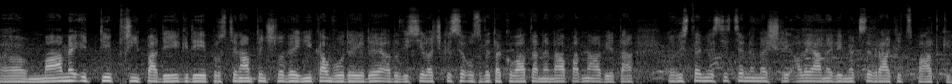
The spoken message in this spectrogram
Eh, máme i ty případy, kdy prostě nám ten člověk nikam odejde a do vysílačky se ozve taková ta nenápadná věta, no vy jste mě sice nenašli, ale já nevím, jak se vrátit zpátky.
